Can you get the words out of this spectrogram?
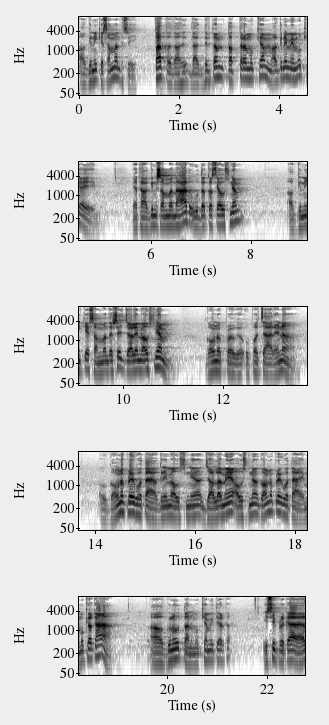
अग्नि के संबंध से तत् दग्धृतम, तत्र मुख्यम अग्नि में मुख्य है यथा अग्नि संबंधाद उदक से औष्ण्यम अग्नि के संबंध से जल में औष्ण्यम गौण प्रयोग उपचारेण। गौण प्रयोग होता है अग्नि में औष्ण्य जल में औष्ण्य गौण प्रयोग होता है मुख्य कहाँ? अग्नुतन मुख्यम इति अर्थ। इसी प्रकार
